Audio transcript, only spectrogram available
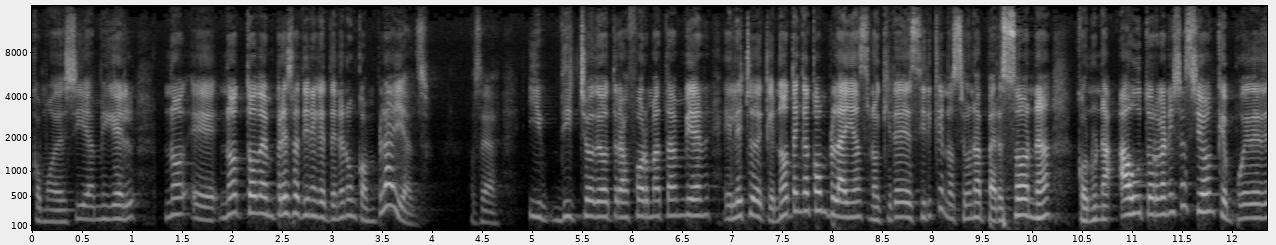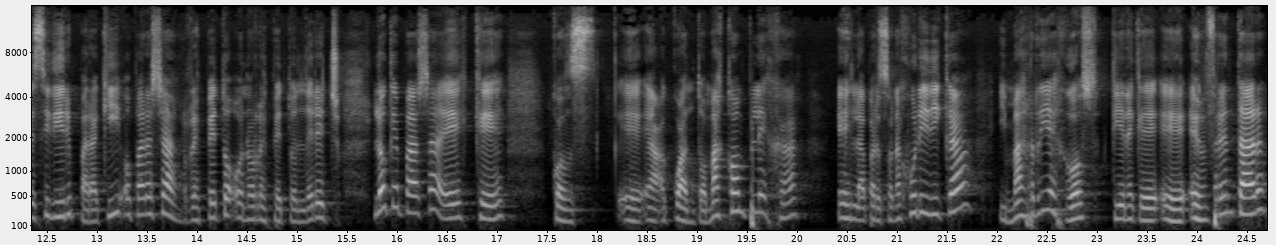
como decía Miguel, no, eh, no toda empresa tiene que tener un compliance. O sea, y dicho de otra forma también, el hecho de que no tenga compliance no quiere decir que no sea una persona con una autoorganización que puede decidir para aquí o para allá, respeto o no respeto el derecho. Lo que pasa es que eh, cuanto más compleja es la persona jurídica y más riesgos tiene que eh, enfrentar,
